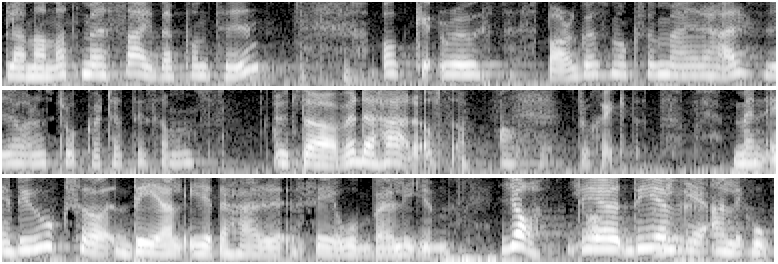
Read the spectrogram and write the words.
Bland annat med Saida Pontin och Ruth Spargo som också är med i det här. Vi har en stråkkvartett tillsammans. Utöver det här alltså, okay. projektet. Men är du också del i det här CO Berlin? Ja, det, ja, det, ni är allihop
